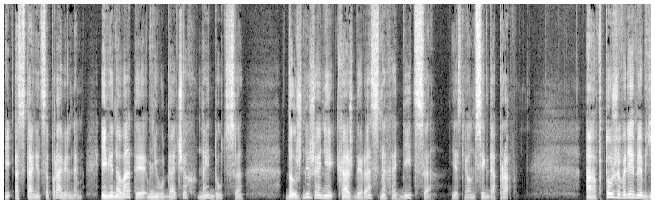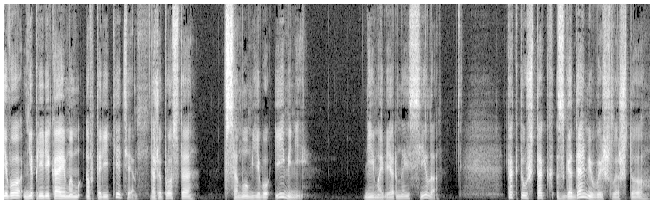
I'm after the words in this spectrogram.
и останется правильным, и виноватые в неудачах найдутся. Должны же они каждый раз находиться – если он всегда прав. А в то же время в его непререкаемом авторитете, даже просто в самом его имени, неимоверная сила. Как-то уж так с годами вышло, что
